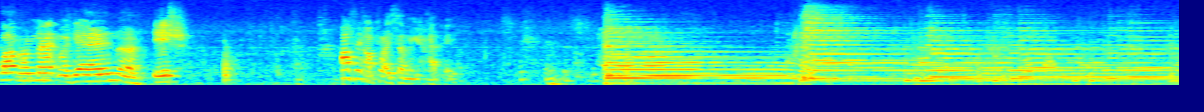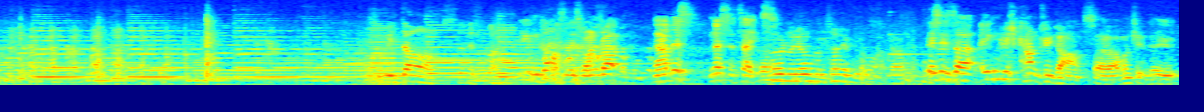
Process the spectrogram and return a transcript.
Now we're going to have one from Mac McGann. Uh, Ish. I think I'll play something happy. we dance to this one. You can dance to this one, right? Now this necessitates. Only on the table. This is uh, English country dance, so I want you to do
